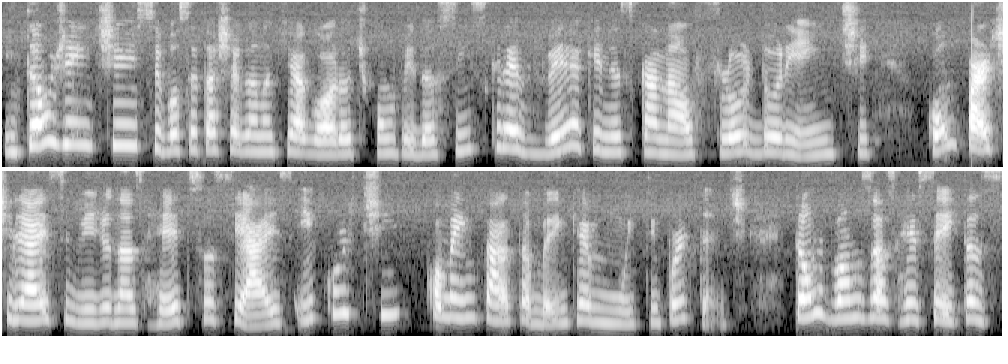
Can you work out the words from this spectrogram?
Então, gente, se você está chegando aqui agora, eu te convido a se inscrever aqui nesse canal Flor do Oriente, compartilhar esse vídeo nas redes sociais e curtir, comentar também, que é muito importante. Então, vamos às receitas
